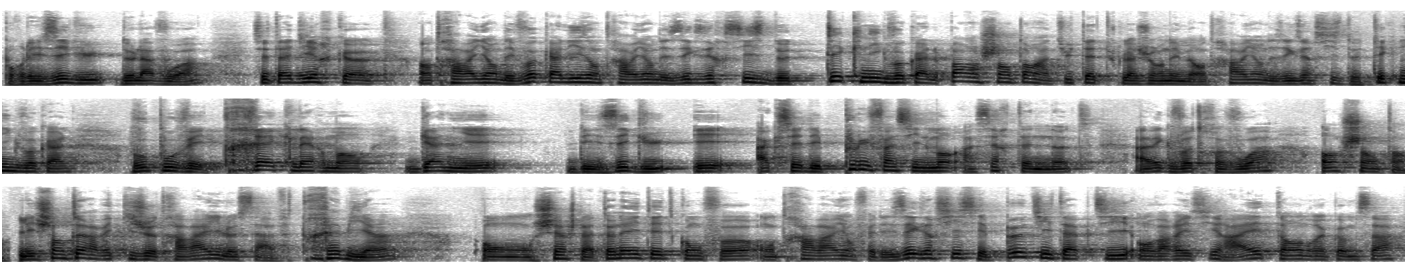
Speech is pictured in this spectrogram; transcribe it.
pour les aigus de la voix. C'est-à-dire que en travaillant des vocalises, en travaillant des exercices de technique vocale, pas en chantant à tue-tête toute la journée, mais en travaillant des exercices de technique vocale, vous pouvez très clairement gagner des aigus et accéder plus facilement à certaines notes avec votre voix en chantant. Les chanteurs avec qui je travaille le savent très bien. On cherche la tonalité de confort, on travaille, on fait des exercices et petit à petit, on va réussir à étendre comme ça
